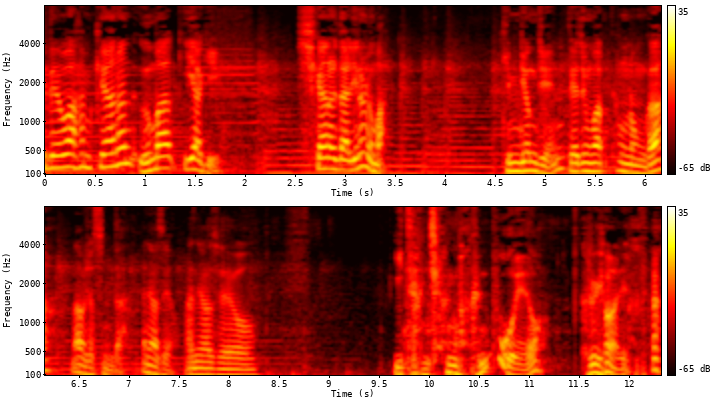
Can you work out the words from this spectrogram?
시대와 함께하는 음악 이야기 시간을 달리는 음악 김경진 대중음악 평론가 나오셨습니다. 안녕하세요. 안녕하세요. 이 등장 음악은 뭐예요? 그러게 말입니다.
